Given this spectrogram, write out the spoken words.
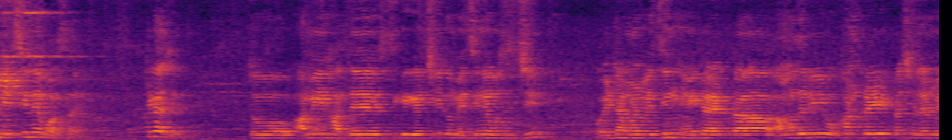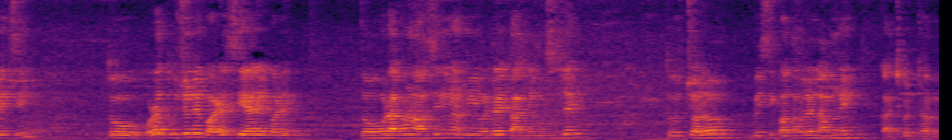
মেশিনে বসায়। ঠিক আছে? তো আমি হাতে শিখে গেছি, তো মেশিনে বসেছি। ওইটা আমার মেশিন, এইটা একটা আমাদেরই ওখানকারই একটা ছেলের মেশিন। তো ওরা দুজনে করে শেয়ারে করে। তো ওরা এখন আসেনি, আমি ওটাই কাজে বসে যাই। তো চলো, বেশি কথা বলে লাভ নেই, কাজ করতে হবে।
